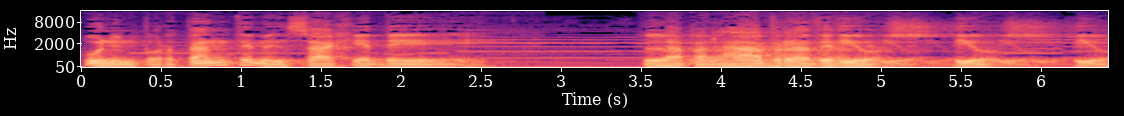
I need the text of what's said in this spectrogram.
un importante mensaje de la palabra de Dios, Dios, Dios.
